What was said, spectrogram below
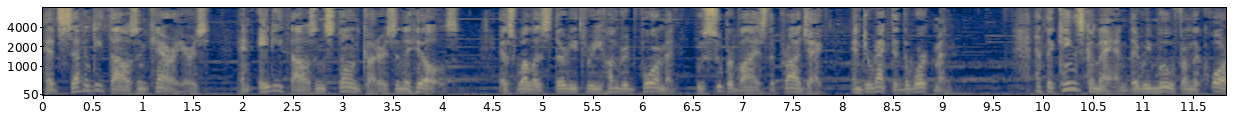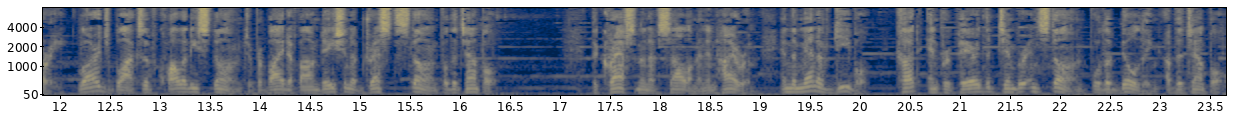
had 70,000 carriers and 80,000 stonecutters in the hills, as well as 3,300 foremen who supervised the project and directed the workmen. At the king's command, they removed from the quarry large blocks of quality stone to provide a foundation of dressed stone for the temple. The craftsmen of Solomon and Hiram and the men of Gebal cut and prepared the timber and stone for the building of the temple.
